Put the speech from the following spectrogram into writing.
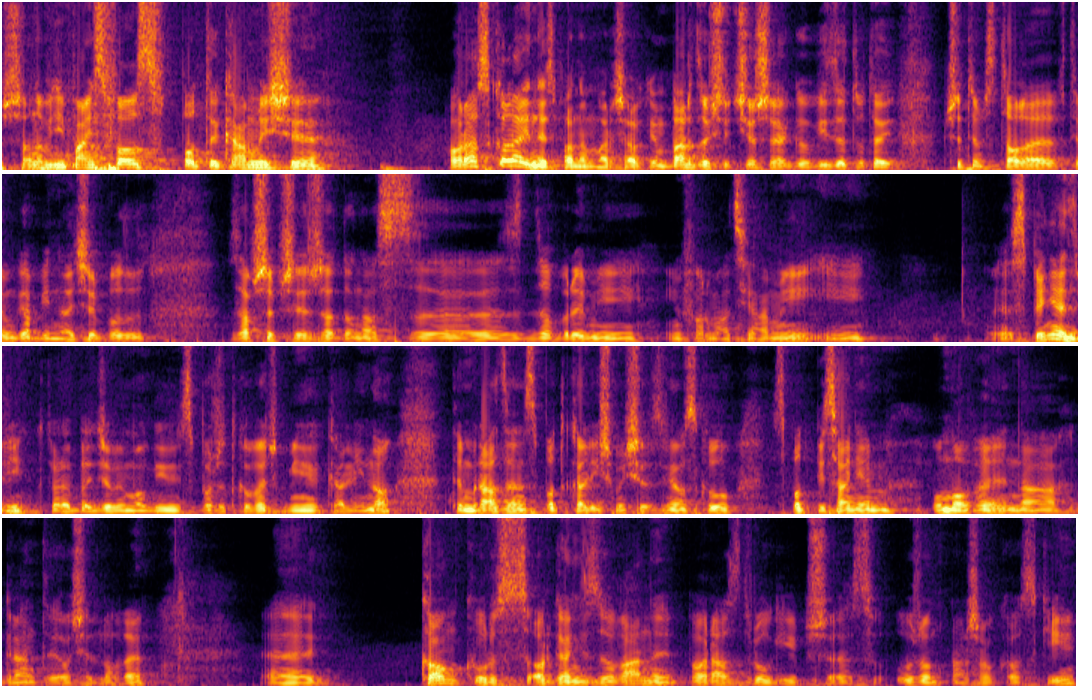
Szanowni Państwo, spotykamy się po raz kolejny z Panem Marszałkiem. Bardzo się cieszę, jak go widzę tutaj przy tym stole, w tym gabinecie, bo zawsze przyjeżdża do nas e, z dobrymi informacjami i z pieniędzmi, które będziemy mogli spożytkować w gminie Karlino. Tym razem spotkaliśmy się w związku z podpisaniem umowy na granty osiedlowe. E, Konkurs organizowany po raz drugi przez Urząd Marszałkowski.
